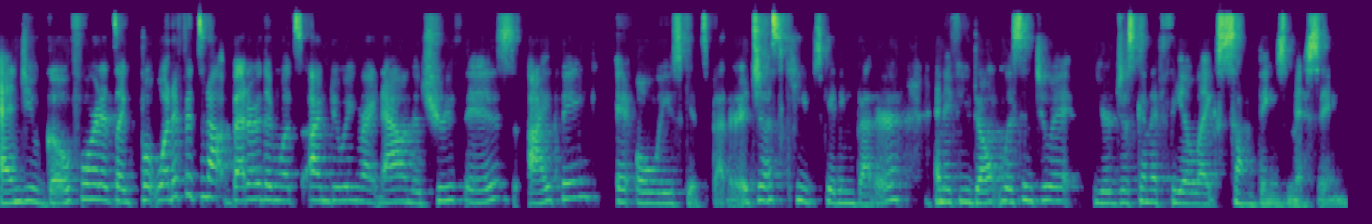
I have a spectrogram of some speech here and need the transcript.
and you go for it, it's like, but what if it's not better than what I'm doing right now? And the truth is, I think it always gets better. It just keeps getting better. And if you don't listen to it, you're just going to feel like something's missing.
